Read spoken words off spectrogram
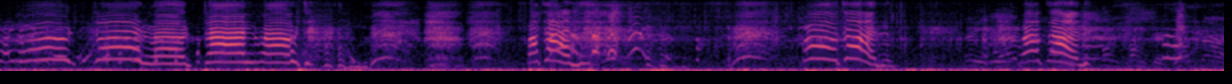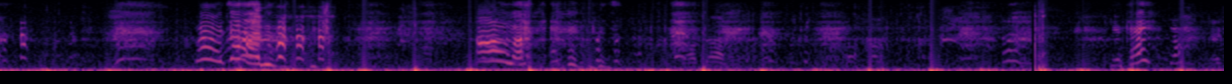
Well done, well done, well done. Well done. Well done. There you go. Well done. Well done. Well done. Oh my goodness. Well done. You okay? Go for it.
